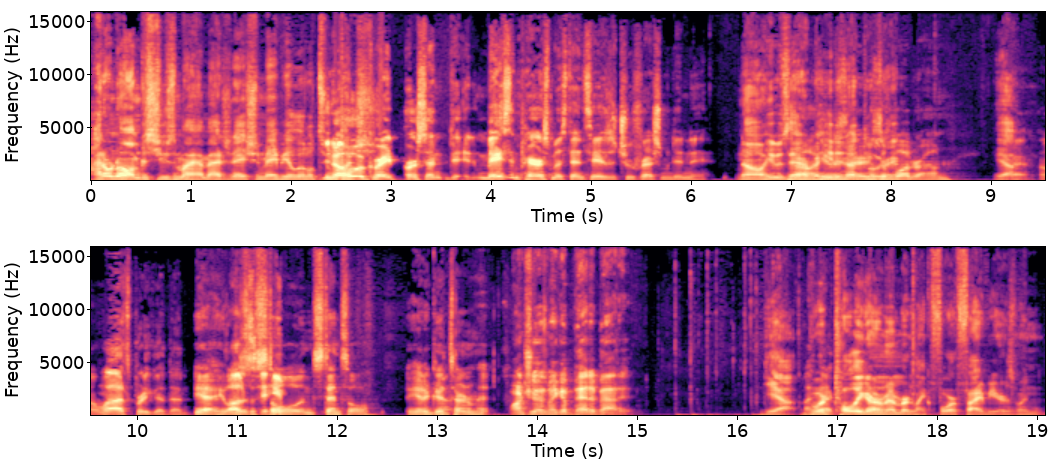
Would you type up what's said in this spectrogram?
I don't know. I'm just using my imagination maybe a little too You know who a great person? Mason Parris missed NCAA as a true freshman, didn't he? No, he was there, No, but he, he did was not there. He do was a blood round. Yeah. Okay. Oh, well, that's pretty good then. Yeah, he lost was stolen he- Stencel. He had a good tournament. Why don't you guys make a bet about it? Yeah. Like We're that- totally gonna remember in like four or five years when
